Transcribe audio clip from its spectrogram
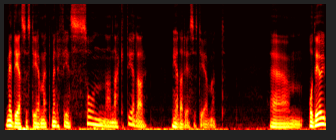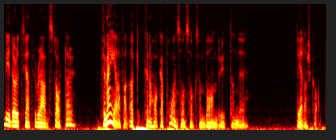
med det systemet men det finns sådana nackdelar med hela det systemet. Eh, och det har ju bidragit till att vi bland annat startar, för mig i alla fall, att kunna haka på en sån sak som banbrytande ledarskap.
